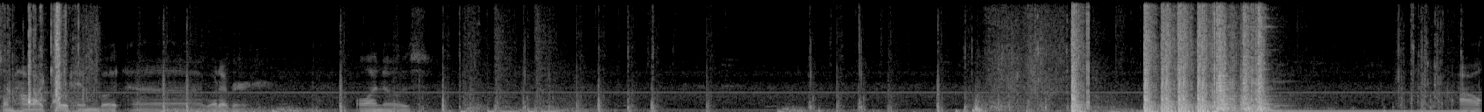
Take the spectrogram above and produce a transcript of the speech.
Somehow I killed him, but uh, whatever. All I know is Ow.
